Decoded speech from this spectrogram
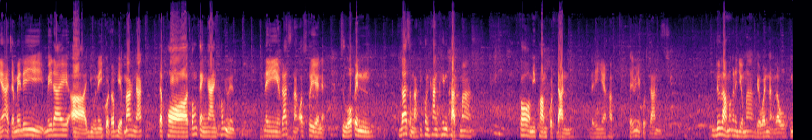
เงี้ยอาจจะไม่ได้ไม่ได้อ่าอยู่ในกฎระเบียบมากนัก แต่พอต้องแต่งงานเข้าอยู่ในในราชสำนักออสเตรียเนี่ยถือว่าเป็นราชสำนักที่ค่อนข้างเคร่งครัดมาก ก็มีความกดดันอะไรอย่างเงี้ยครับใช้ไม่มีกดดัน เรื่องราวมากกว่านั้นเยอะมาก เดี๋ยววันหนังเราคง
